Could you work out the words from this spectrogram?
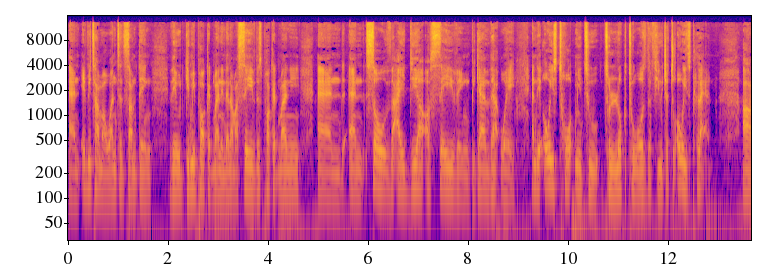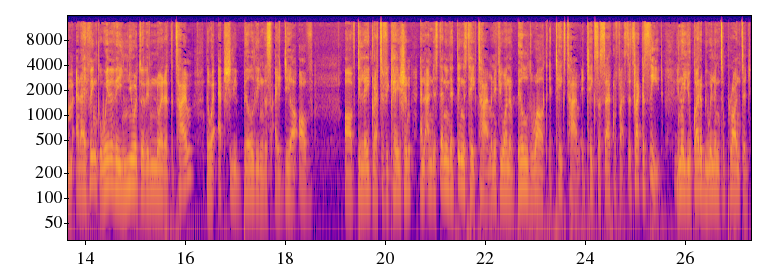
and every time I wanted something, they would give me pocket money, and then I must save this pocket money, and and so the idea of saving began that way, and they always taught me to to look towards the future, to always plan. Um, and I think whether they knew it or they didn't know it at the time, they were actually building this idea of of delayed gratification and understanding that things take time. And if you want to build wealth, it takes time. It takes a sacrifice. It's like a seed. You know, you've got to be willing to plant it.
